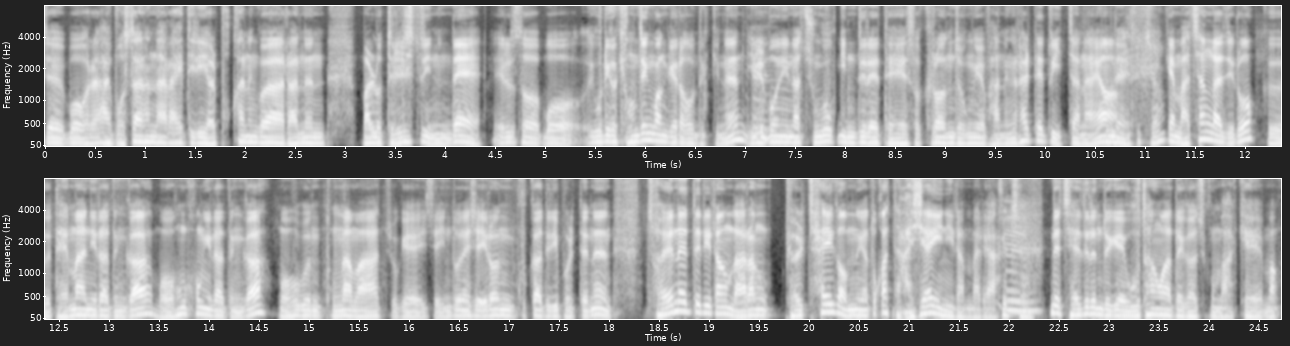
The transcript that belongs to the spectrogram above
이제 뭐 아, 못 사는 나라 애들이 열폭하는 거야라는 말로 들릴 수도 있는데 예를 들어서 뭐 우리가 경쟁 관계라고 느끼는 일본이나 중국인들에 대해서 그런 종류의 반응을 할 때도 있잖아요. 네, 그렇죠. 이게 마찬가지로 그 대만이라든가 뭐 홍콩이라든가 뭐 혹은 동남아 쪽에 이제 인도네시아 이런 국가들이 볼 때는 저 얘네들이랑 나랑 별 차이가 없는 게 똑같은 아시아인이란 말이야. 그쵸. 음. 근데 쟤들은 되게 우상화돼 가지고 막 이렇게 막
